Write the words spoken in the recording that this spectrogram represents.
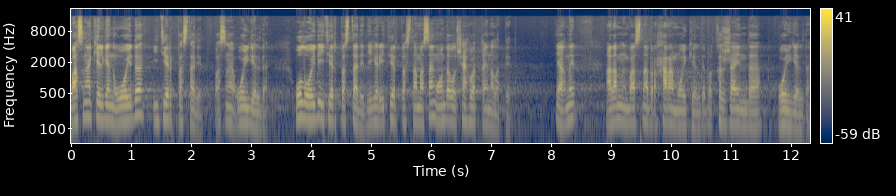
басыңа келген ойды итеріп таста деді. Басыңа ой келді. Ол ойды итеріп таста деді. Егер итеріп тастамасаң онда ол шахуатқа айналады деді. Яғни адамның басына бір харам ой келді бір қыз жайында ой келді.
